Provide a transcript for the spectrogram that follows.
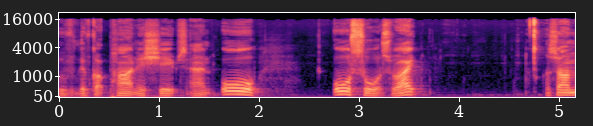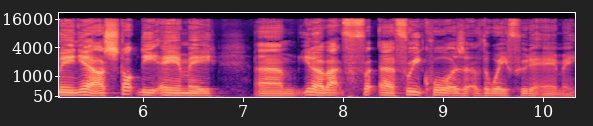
they've got partnerships and all all sorts, right? So I mean, yeah, I stopped the AMA. Um, you know, about uh, three quarters of the way through the AMA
